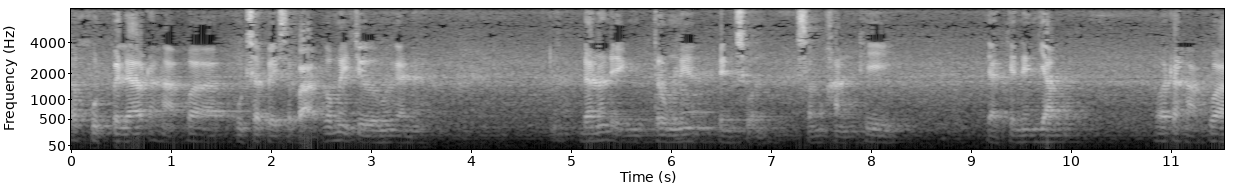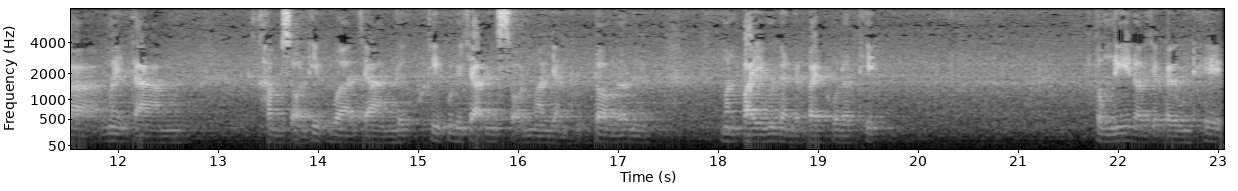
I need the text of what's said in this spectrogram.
ถ้าขุดไปแล้วถ้าหากว่าขุดสเปสปะก็ไม่เจอเหมือนกันนะ ดังนั้นเองตรงนี้เป็นส่วนสำคัญที่อยากจะเน้นย้ำเพราะถ้าหากว่าไม่ตามคำสอนที่ครูอาจารย์ หรือที่พระพุทธเจ้าท่านสอนมาอย่างถูกต้องแล้วเนี่ยมันไปเหมือนกันแต่ไปคนละทิศตรงนี้เราจะไปกรุงเทพ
